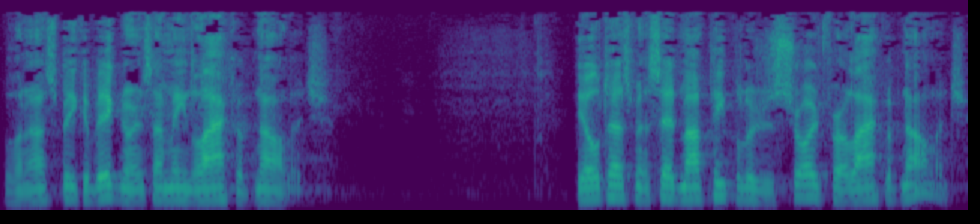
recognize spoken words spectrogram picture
But when I speak of ignorance, I mean lack of knowledge. The Old Testament said, My people are destroyed for a lack of knowledge.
